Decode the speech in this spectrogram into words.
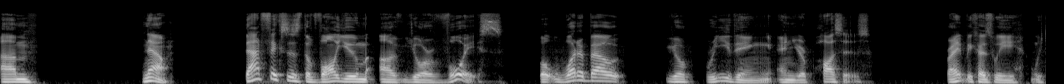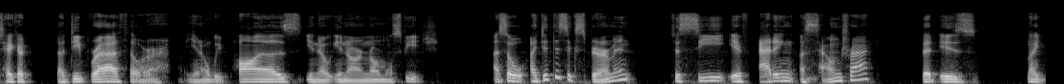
Um, now, that fixes the volume of your voice, but what about your breathing and your pauses, right? Because we, we take a, a deep breath or, you know, we pause, you know, in our normal speech. So I did this experiment to see if adding a soundtrack that is like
